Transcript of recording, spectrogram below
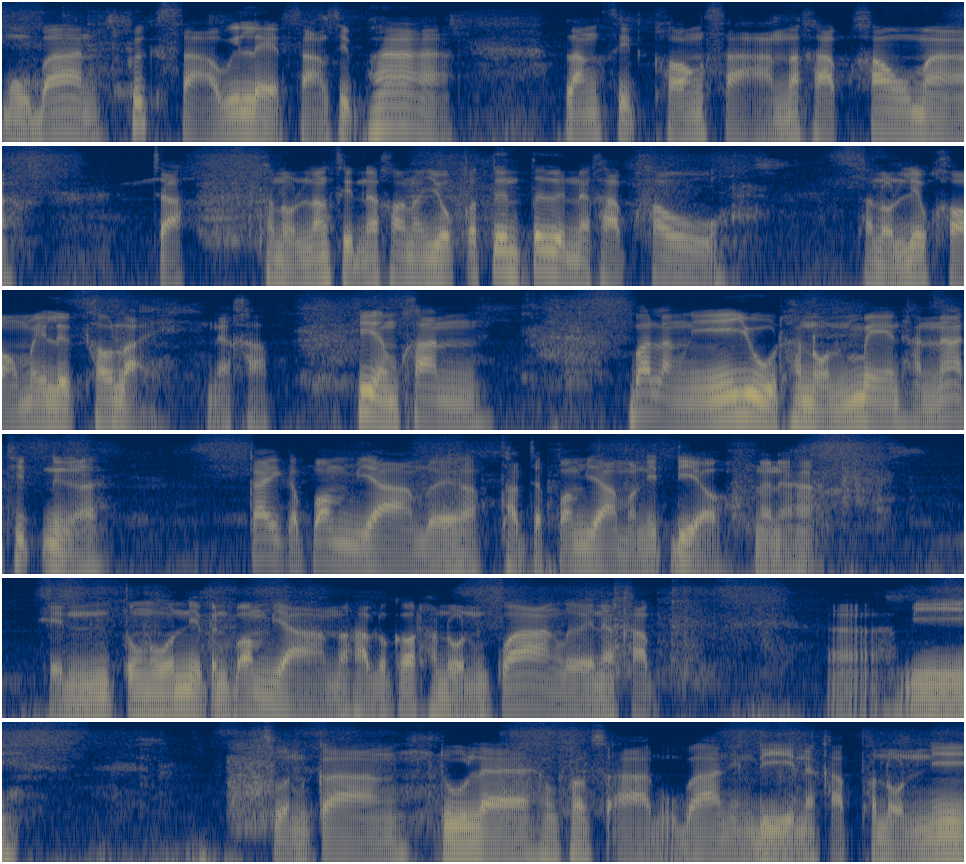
หมู่บ้านพฤกษาวิเลศ35ลังสิตคลอง3นะครับ เข้ามาจากถนนลังสิตนครนายกก็ตื้นๆนะครับ เข้าถนนเรียบคลองไม่ลึกเท่าไหร่นะครับ ที่สำคัญบ้านหลังนี้อยู่ถนนเมนหันหน้าทิศเหนือ ใกล้กับป้อมยามเลยครับถัดจากป้อมยามมานิดเดียวนั่นนะฮะเห็นตรงนู้นนี่เป็นป้อมยามนะครับ แล้วก็ถนนกว้างเลยนะครับมี ส่วนกลางดูแลทำความสะอาดหมู่บ้านอย่างดีนะครับ ถนนนี่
